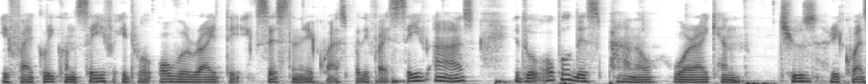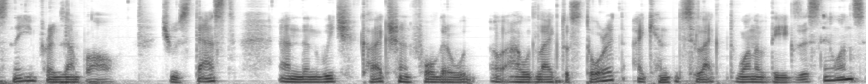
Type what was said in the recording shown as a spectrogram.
if I click on save it will overwrite the existing request but if I save as it will open this panel where I can choose request name. For example, I'll choose test and then which collection folder would uh, I would like to store it. I can select one of the existing ones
